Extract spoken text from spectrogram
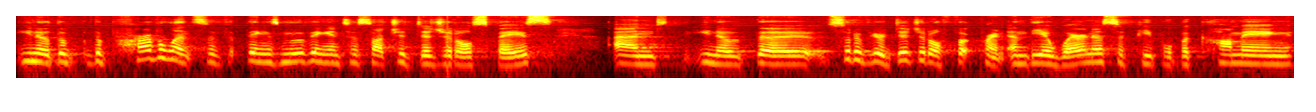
you know the, the prevalence of things moving into such a digital space, and you know the sort of your digital footprint and the awareness of people becoming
